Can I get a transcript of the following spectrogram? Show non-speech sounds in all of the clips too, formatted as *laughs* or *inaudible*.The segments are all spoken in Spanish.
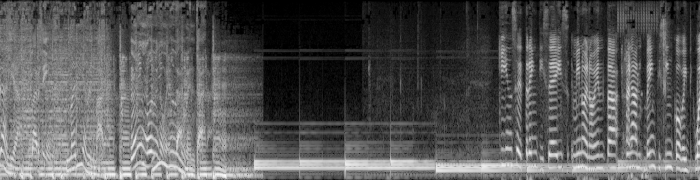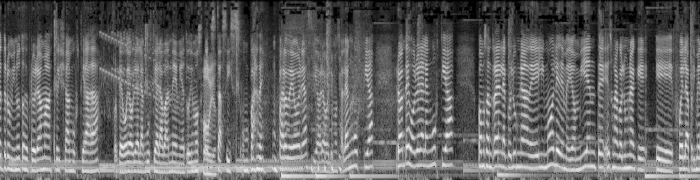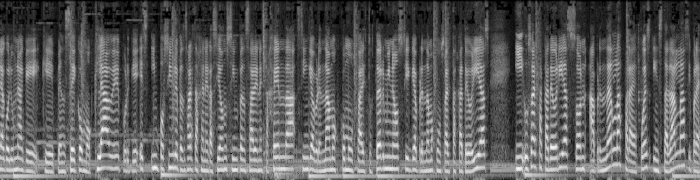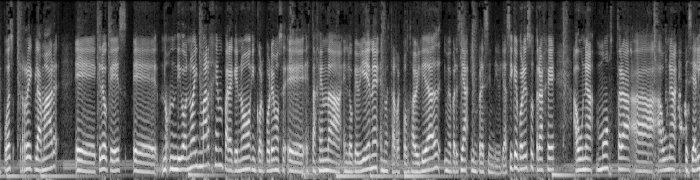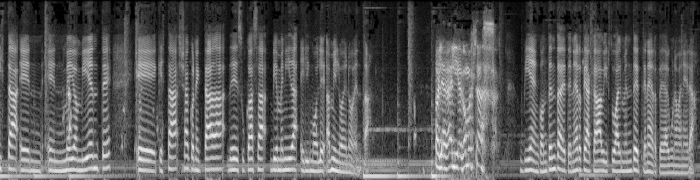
Galia, Martín, María del Mar, 1990. 36, 1990, quedan 25, 24 minutos de programa, estoy ya angustiada, porque voy a volver a la angustia de la pandemia, tuvimos Obvio. éxtasis un par, de, un par de horas y ahora volvemos a la angustia, pero antes de volver a la angustia, vamos a entrar en la columna de Eli Mole de Medio Ambiente, es una columna que eh, fue la primera columna que, que pensé como clave, porque es imposible pensar esta generación sin pensar en esta agenda, sin que aprendamos cómo usar estos términos, sin que aprendamos cómo usar estas categorías. Y usar estas categorías son aprenderlas para después instalarlas y para después reclamar. Eh, creo que es, eh, digo, no hay margen para que no incorporemos eh, esta agenda en lo que viene, es nuestra responsabilidad y me parecía imprescindible. Así que por eso traje a una mostra, a, una especialista en, en medio ambiente que está ya conectada desde su casa. Bienvenida, Elimole, a 1990. Hola Galia, ¿cómo estás? Bien, contenta de tenerte acá virtualmente, tenerte de alguna manera.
